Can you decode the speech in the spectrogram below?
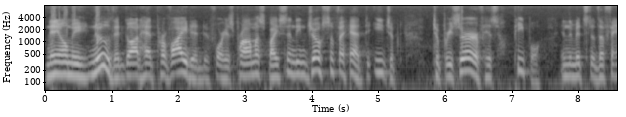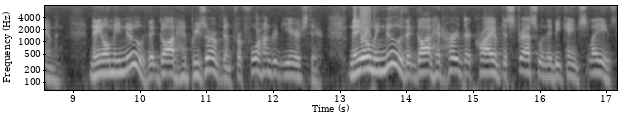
Naomi knew that God had provided for his promise by sending Joseph ahead to Egypt to preserve his people in the midst of the famine. Naomi knew that God had preserved them for 400 years there. Naomi knew that God had heard their cry of distress when they became slaves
